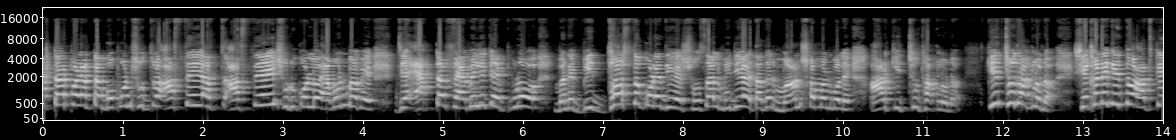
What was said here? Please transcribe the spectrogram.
একটার পর একটা গোপন সূত্র আসতেই আসতেই শুরু করল এমন ভাবে যে একটা ফ্যামিলিকে পুরো মানে বিধ্বস্ত করে দিয়ে সোশ্যাল মিডিয়ায় তাদের মান সম্মান বলে আর কিচ্ছু থাকল না। কিচ্ছু থাকল না। সেখানে কিন্তু আজকে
